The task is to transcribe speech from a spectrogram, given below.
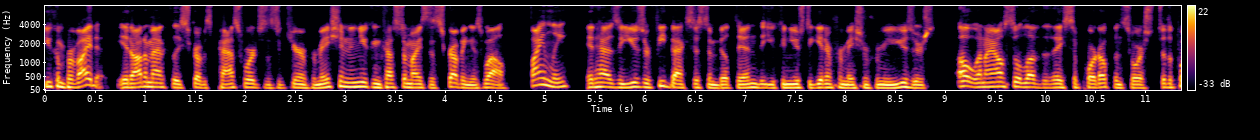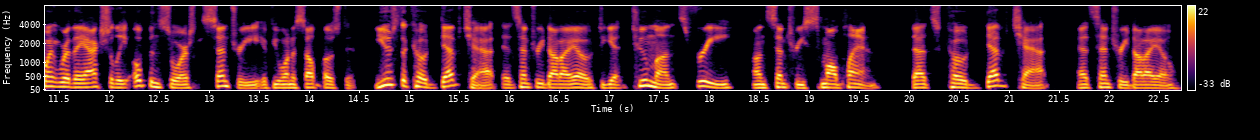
you can provide it. It automatically scrubs passwords and secure information, and you can customize the scrubbing as well. Finally, it has a user feedback system built in that you can use to get information from your users. Oh, and I also love that they support open source to the point where they actually open sourced Sentry if you want to self host it. Use the code devchat at sentry.io to get two months free on Sentry's small plan. That's code devchat at sentry.io.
